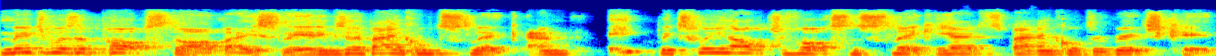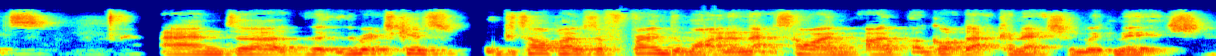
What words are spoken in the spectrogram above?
Midge was a pop star basically, and he was in a band called Slik. And he, between Ultravox and Slik, he had this band called the Rich Kids. And uh, the, the, Rich Kids guitar player was a friend of mine, and that's how I, I got that connection with Midge.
